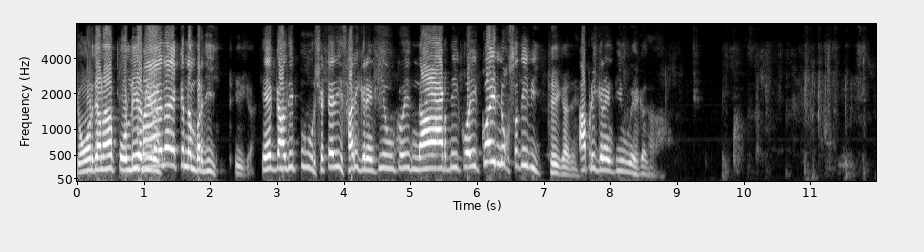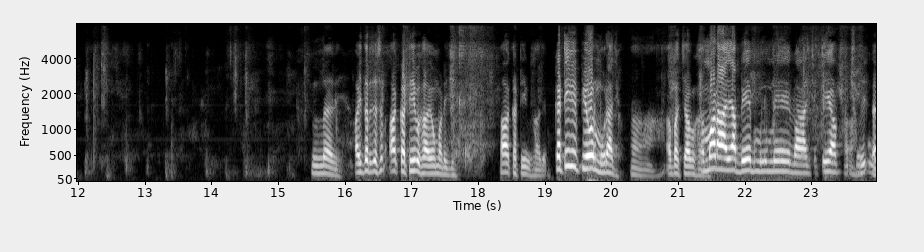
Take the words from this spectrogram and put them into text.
ਚੋਣ ਜਾਣਾ ਪੋਲੀ ਆ ਵੀਰ। ਮੈਂ ਨਾ ਇੱਕ ਨੰਬਰ ਜੀ। ਠੀਕ ਆ। ਇੱਕ ਗੱਲ ਦੀ ਭੂਰ ਛੱਟੇ ਦੀ ਸਾਰੀ ਗਾਰੰਟੀ ਹੋਊ ਕੋਈ ਨਾੜ ਦੀ ਕੋਈ ਕੋਈ ਨੁਕਸ ਦੀ ਵੀ ਠੀਕ ਆ ਜੀ। ਆਪਣੀ ਗਾਰੰਟੀ ਹੋਊ ਇਹ ਗੱਲ। ਲੈ ਵੀ ਇਧਰ ਜਸਨ ਆ ਕੱਟੀ ਵਿਖਾਇਓ ਮਾੜੀ ਜੀ ਆ ਕੱਟੀ ਵਿਖਾ ਦਿਓ। ਕੱਟੀ ਵੀ ਪਿਓਰ ਮੋਹਰਾ ਚ ਹਾਂ ਆ ਬੱਚਾ ਵਿਖਾ ਮੜਾ ਜਾ ਬੇ ਮੇ ਵਾਲ ਚਿੱਟੇ ਆ। ਦਿਓ।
